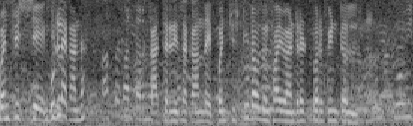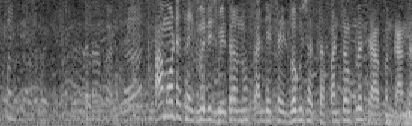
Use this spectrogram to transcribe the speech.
पंचवीसशे. कुठला आहे कांदा? कातरणीचा कांदा आहे. पंचवीस two thousand five hundred per quintal हा मोठ्या साईज मध्येच मित्रांनो. कांद्याची साईज बघू शकता. पंचावन्न प्लस आहे आपण कांदा.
